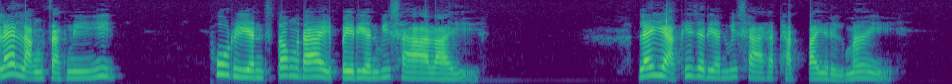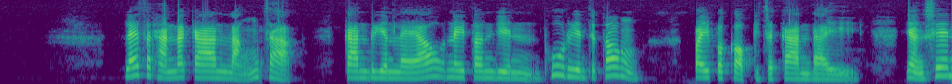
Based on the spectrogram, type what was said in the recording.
และหลังจากนี้ ผู้เรียนจะต้องได้ไปเรียนวิชาอะไร และอยากที่จะเรียนวิชาถัดๆไปหรือไม่ และสถานการณ์หลังจาก การเรียนแล้วในตอนเย็นผู้เรียนจะต้องไปประกอบกิจการใด อย่างเช่น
